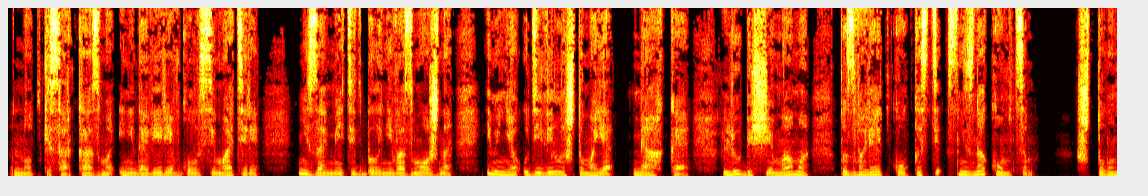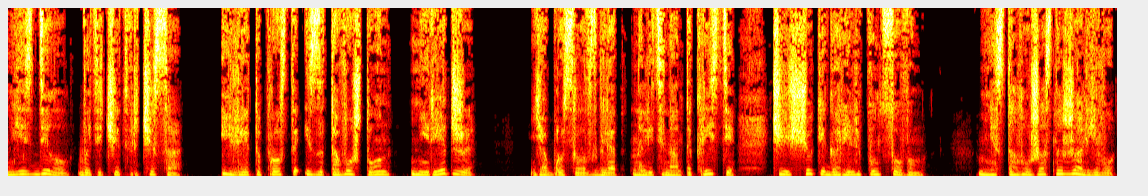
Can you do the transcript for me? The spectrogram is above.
Нотки сарказма и недоверия в голосе матери не заметить было невозможно, и меня удивило, что моя мягкая, любящая мама позволяет колкости с незнакомцем. Что он ей сделал в эти четверть часа? Или это просто из-за того, что он не Реджи? Я бросила взгляд на лейтенанта Кристи, чьи щеки горели пунцовым. Мне стало ужасно жаль его,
